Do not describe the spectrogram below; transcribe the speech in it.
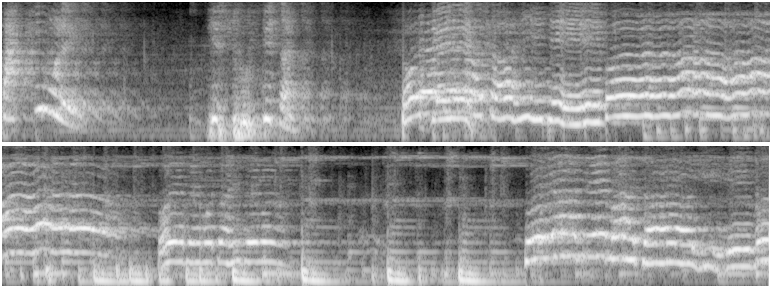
ताकदीमुळे ही सृष्टी चालते. ही देव तोय देवताही देव. तोया देवाचाही देव.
